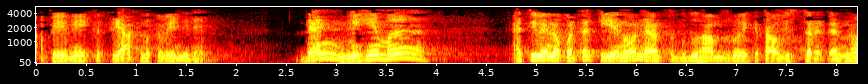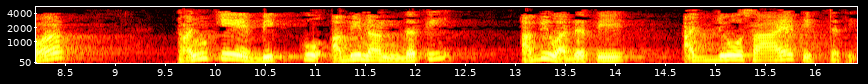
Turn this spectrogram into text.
අපේ මේක ක්‍රියාත්මක වෙන්නේ නැහැ. දැන් මෙහෙම ඇති වෙනකොට කියනවා නැත් බුදුහාමුදුරුවෝ ඒක තව විස්තර කරනවා තංචේ බික්කු අබිනන්දති අபிවදති අජ්ජෝසාය තිට්ඨති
